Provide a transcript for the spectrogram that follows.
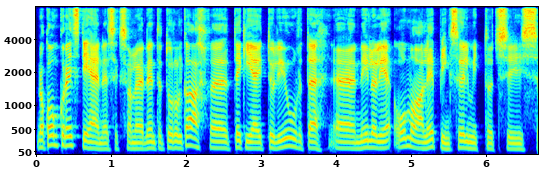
no konkurents tihenes, eks ole, nende turul ka tegijaid tuli juurde, neil oli oma leping sõlmitud siis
